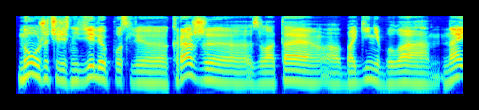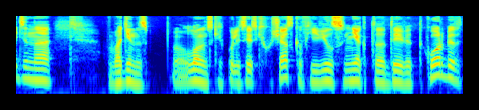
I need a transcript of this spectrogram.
но уже через неделю после кражи золотая богиня была найдена, в один из лондонских полицейских участков явился некто Дэвид Корбет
